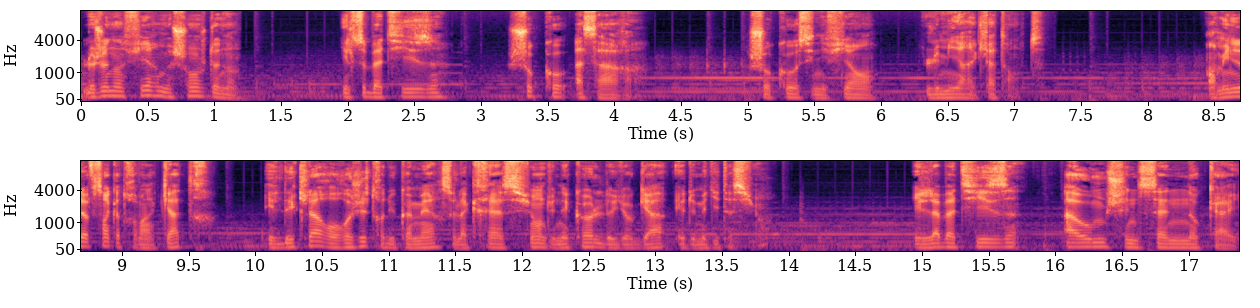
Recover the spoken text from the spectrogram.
Le jeune infirme change de nom. Il se baptise Shoko Asahara. Shoko signifiant lumière éclatante. En 1984, il déclare au registre du commerce la création d'une école de yoga et de méditation. Il la baptise Aum Shinsen no Kai.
